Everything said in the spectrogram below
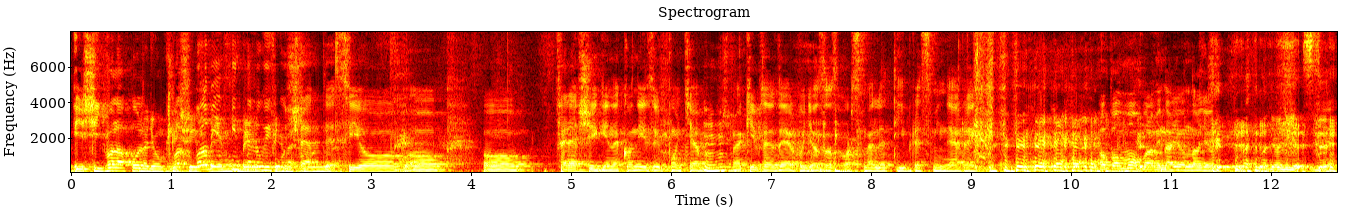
És így valahol nagyon klisés, valamilyen szinten logikussá teszi a, a, a feleségének a nézőpontjából uh-huh. is, mert képzeld el, hogy az az arc mellett ébresz minden reggel. Abban van valami nagyon-nagyon nagyon ijesztő.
